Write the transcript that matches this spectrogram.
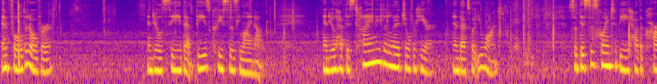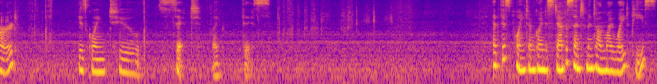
and fold it over and you'll see that these creases line up and you'll have this tiny little edge over here and that's what you want. So this is going to be how the card is going to sit like this. At this point, I'm going to stamp a sentiment on my white piece.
